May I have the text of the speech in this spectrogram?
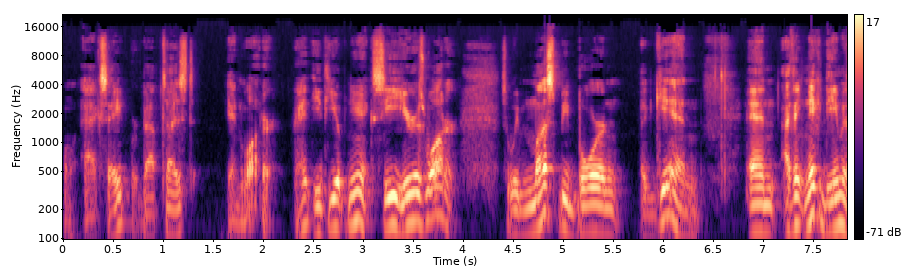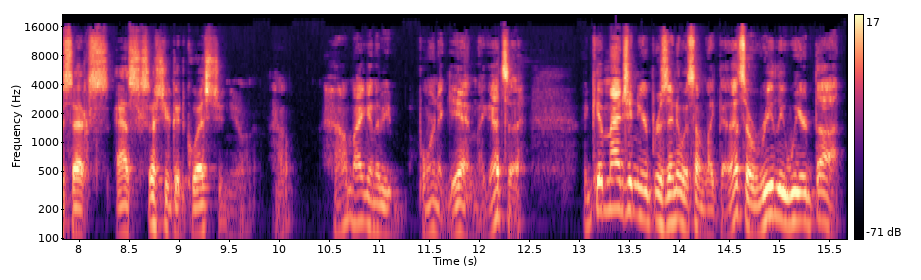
Well, Acts eight, we're baptized in water. Right, Ethiopian eunuch. See, here is water. So we must be born again. And I think Nicodemus asks, asks such a good question. You know, how how am I going to be born again? Like that's a imagine you're presented with something like that. That's a really weird thought.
